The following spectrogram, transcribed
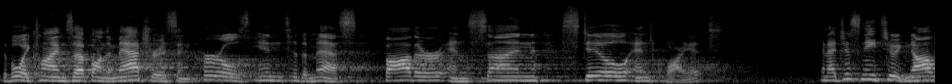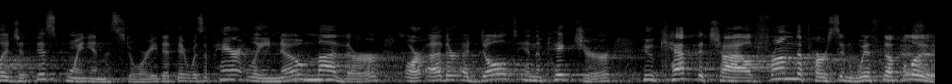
The boy climbs up on the mattress and curls into the mess, father and son, still and quiet. And I just need to acknowledge at this point in the story that there was apparently no mother or other adult in the picture who kept the child from the person with the flu.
